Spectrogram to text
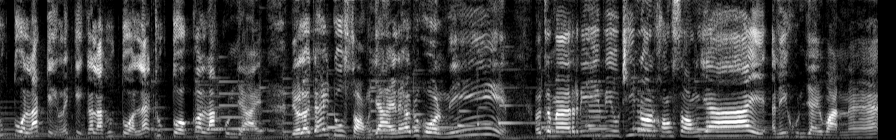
ทุกตัวรักเก่งและเก่งก็รักทุกตัว และทุกตัวก็รักคุณยาย เดี๋ยวเราจะให้ดูสองยายนะครับทุกคนนี่เราจะมารีวิวที่นอนของสองยาย อันนี้คุณยายวันนะฮะ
